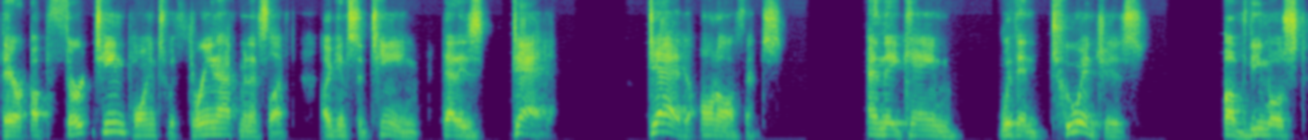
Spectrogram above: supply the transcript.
They're up 13 points with three and a half minutes left against a team that is dead, dead on offense. And they came within two inches of the most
